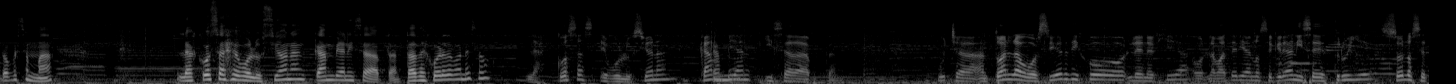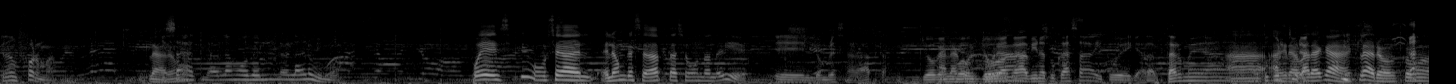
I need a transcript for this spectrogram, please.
dos veces más. Las cosas evolucionan, cambian y se adaptan. ¿Estás de acuerdo con eso? Las cosas evolucionan, cambian, Cambian. y se adaptan. Antoine Lavoisier dijo, la energía o la materia no se crea ni se destruye, solo se transforma. Claro. Quizás hablamos de lo mismo. Pues o sea, el, el hombre se adapta según donde vive. El hombre se adapta. Yo, A la vengo, yo acá vine a tu casa y tuve que adaptarme a, A, a tu a cultura. grabar acá, claro. Como,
